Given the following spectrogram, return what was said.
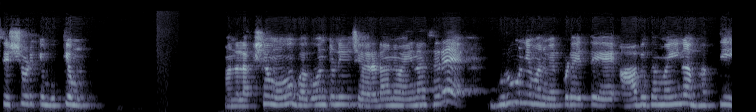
శిష్యుడికి ముఖ్యము. మన లక్ష్యము భగవంతుని చేరడానికి అయినా సరే గురువుని మనం ఎప్పుడైతే ఆ విధమైన భక్తి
